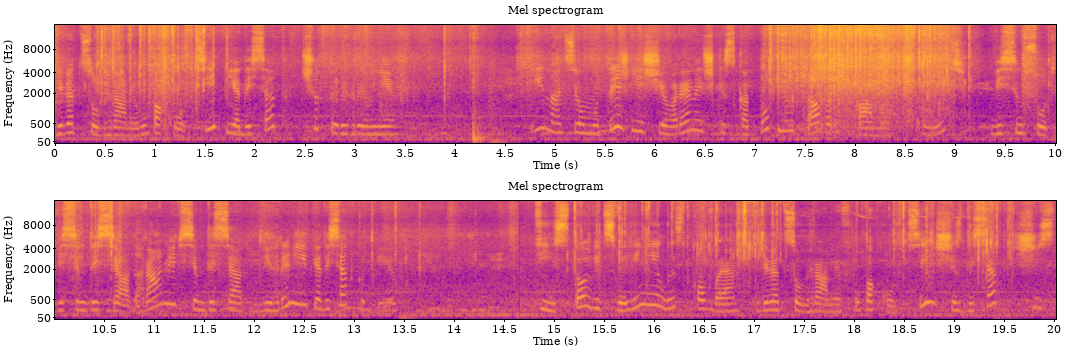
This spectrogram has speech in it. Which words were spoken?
900 грамів в упаковці 54 гривні. І на цьому тижні ще варенички з картоплею та вершками. Руть 880 грамів 72 гривні 50 копійок. Тісто від своєї листкове 900 грамів в упаковці 66.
